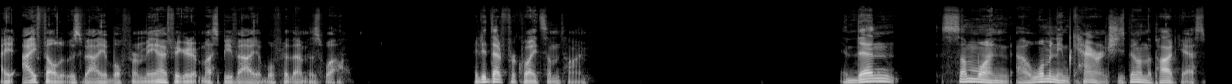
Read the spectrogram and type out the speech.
I, I felt it was valuable for me. I figured it must be valuable for them as well. I did that for quite some time. And then someone, a woman named Karen, she's been on the podcast,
